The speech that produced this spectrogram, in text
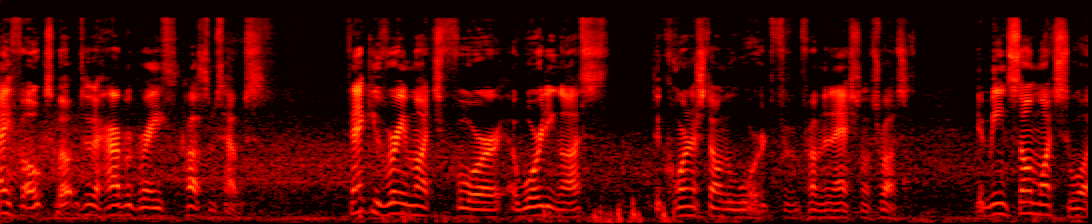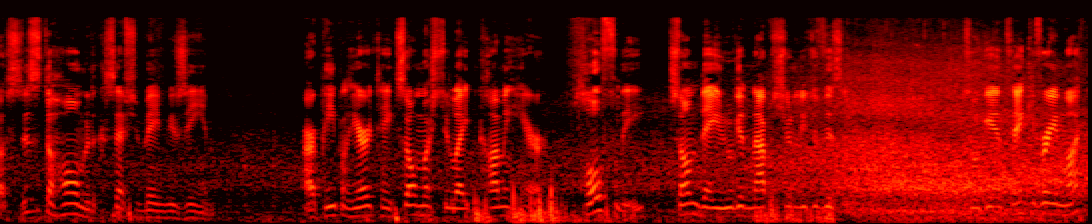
Hi folks, welcome to the Harbour Grace Customs House. Thank you very much for awarding us the Cornerstone Award from, from the National Trust. It means so much to us. This is the home of the Conception Bay Museum. Our people here take so much delight in coming here. Hopefully, someday you'll get an opportunity to visit. So again, thank you very much,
